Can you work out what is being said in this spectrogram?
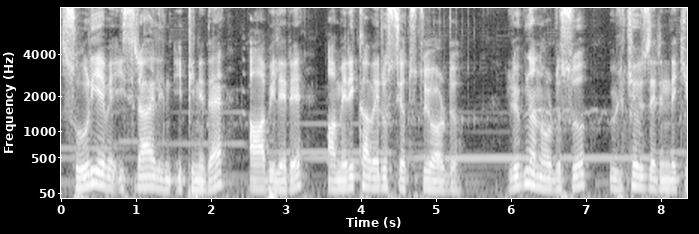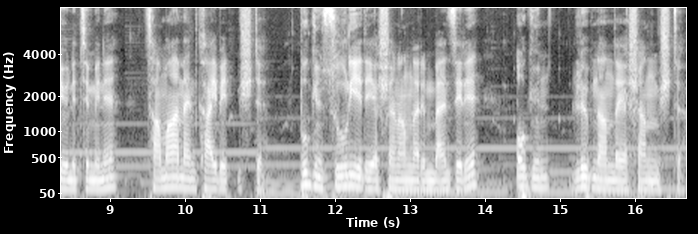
Suriye ve İsrail'in ipini de abileri Amerika ve Rusya tutuyordu. Lübnan ordusu ülke üzerindeki yönetimini tamamen kaybetmişti. Bugün Suriye'de yaşananların benzeri o gün Lübnan'da yaşanmıştı.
